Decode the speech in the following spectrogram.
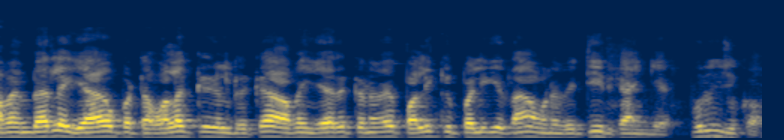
அவன் பேரில் ஏகப்பட்ட வழக்குகள் இருக்கு. அவன் ஏற்கனவே பழிக்கு பழிக்கு தான் அவனை வெட்டியிருக்காங்க. புரிஞ்சுக்கோ.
